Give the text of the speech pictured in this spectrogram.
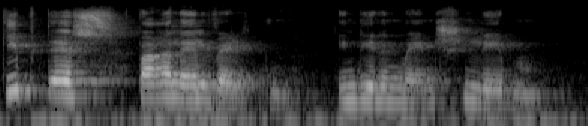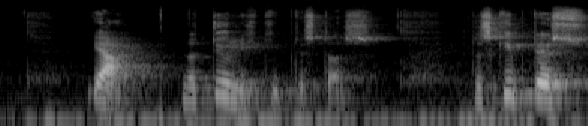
Gibt es Parallelwelten, in denen Menschen leben? Ja, natürlich gibt es das. Das gibt es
